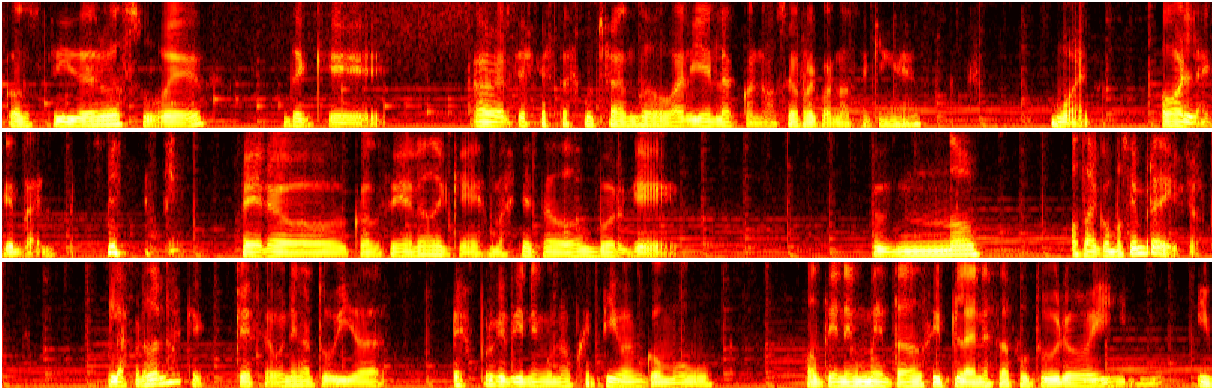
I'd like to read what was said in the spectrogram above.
considero a su vez de que a ver si es que está escuchando o alguien la conoce o reconoce quién es. Bueno, hola, ¿qué tal? Pero considero de que es más que todo porque no, o sea, como siempre he dicho, las personas que, se unen a tu vida es porque tienen un objetivo en común o tienen metas y planes a futuro y, y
